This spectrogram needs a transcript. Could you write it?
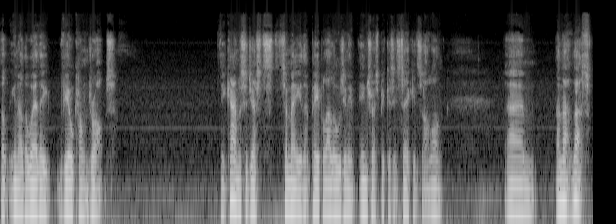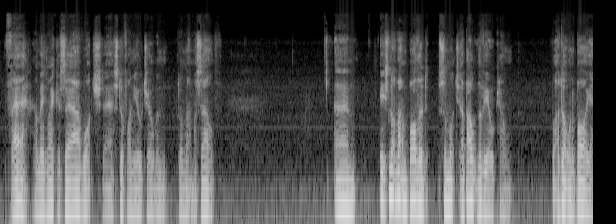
the, you know the way the view count drops it kind of suggests to me that people are losing interest because it's taking so long. Um, and that that's fair. I mean, like I say, I've watched uh, stuff on YouTube and done that myself. Um, it's not that I'm bothered so much about the view count, but I don't want to bore you.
